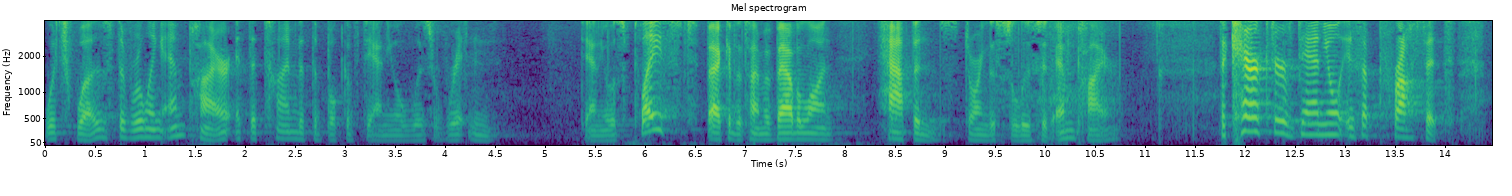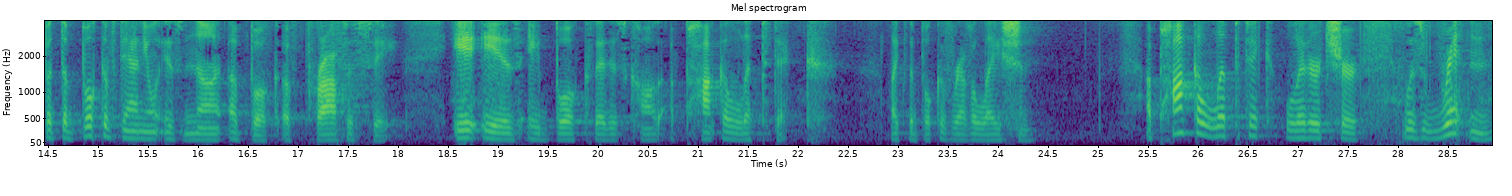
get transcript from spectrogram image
which was the ruling empire at the time that the book of Daniel was written. Daniel was placed back at the time of Babylon happens during the Seleucid Empire. The character of Daniel is a prophet, but the book of Daniel is not a book of prophecy. It is a book that is called apocalyptic, like the book of Revelation. Apocalyptic literature was written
